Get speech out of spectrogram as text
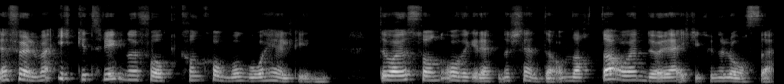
Jeg føler meg ikke trygg når folk kan komme og gå hele tiden. Det var jo sånn overgrepene skjedde om natta, og en dør jeg ikke kunne låse.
